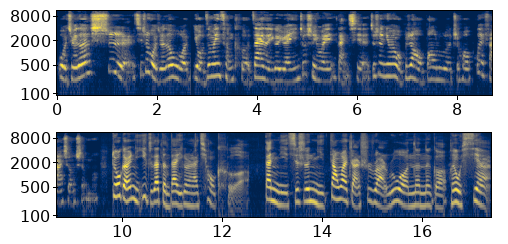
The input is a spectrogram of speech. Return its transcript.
我觉得是。其实我觉得我有这么一层壳在的一个原因，就是因为胆怯，就是因为我不知道我暴露了之后会发生什么。对我感觉你一直在等待一个人来撬壳，但你其实你向外展示软弱的那个很有限。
